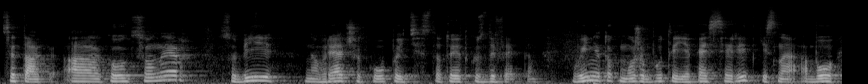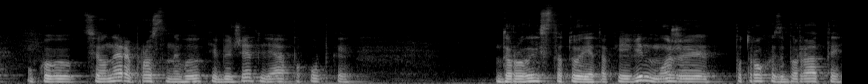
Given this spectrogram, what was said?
Це так. А колекціонер собі навряд чи купить статуетку з дефектом. Виняток може бути якась рідкісна, або у колекціонера просто невеликий бюджет для покупки дорогих статуеток. І він може потроху збирати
